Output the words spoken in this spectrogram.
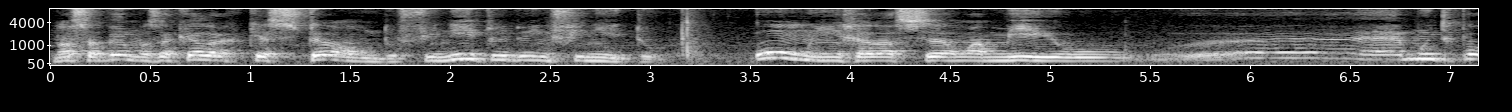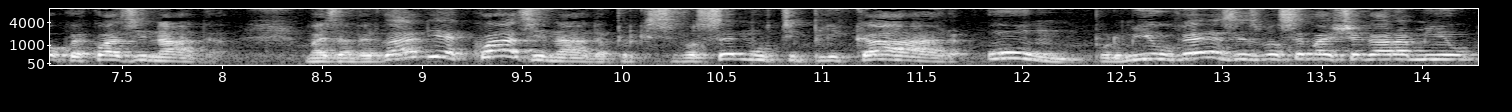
nós sabemos aquela questão do finito e do infinito. Um em relação a mil é muito pouco, é quase nada. Mas na verdade é quase nada, porque se você multiplicar um por mil vezes, você vai chegar a mil.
